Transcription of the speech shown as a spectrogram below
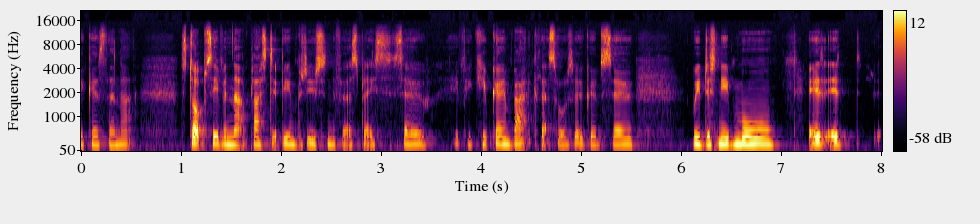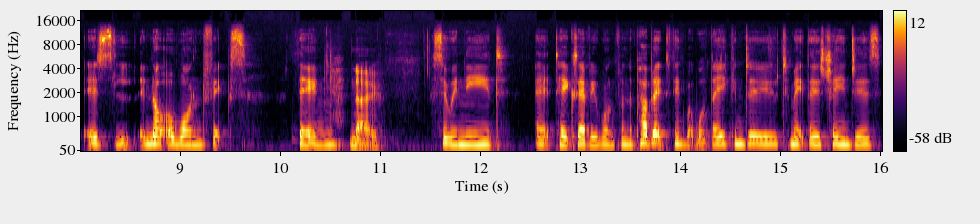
because then that stops even that plastic being produced in the first place. So if you keep going back, that's also good. So we just need more. It, it is not a one fix thing. No. So we need it takes everyone from the public to think about what they can do to make those changes,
